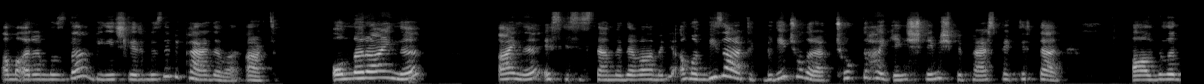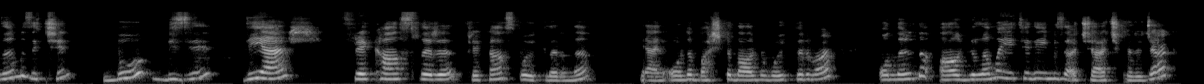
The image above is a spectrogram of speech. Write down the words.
ama aramızda bilinçlerimizde bir perde var artık. Onlar aynı, aynı eski sistemde devam ediyor ama biz artık bilinç olarak çok daha genişlemiş bir perspektiften algıladığımız için bu bizi diğer frekansları, frekans boyutlarını yani orada başka dalga boyutları var onları da algılama yeteneğimizi açığa çıkaracak.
